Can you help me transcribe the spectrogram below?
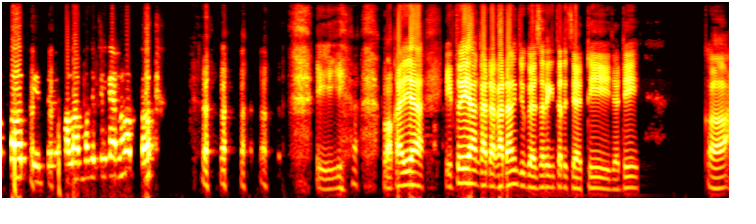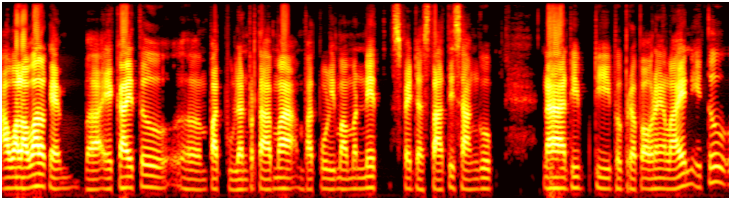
otot gitu malah mengecilkan otot iya makanya itu yang kadang-kadang juga sering terjadi jadi uh, awal-awal kayak Mbak Eka itu eh, empat uh, bulan pertama 45 menit sepeda statis sanggup nah di di beberapa orang yang lain itu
